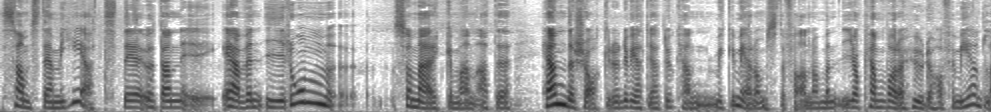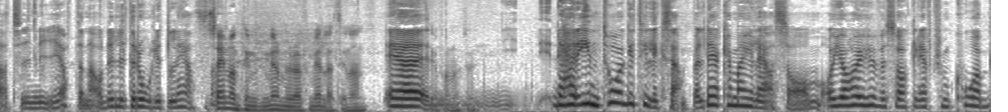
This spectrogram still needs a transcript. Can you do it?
samstämmighet. Det, utan även i Rom så märker man att det händer saker och det vet jag att du kan mycket mer om Stefano men jag kan bara hur det har förmedlats i nyheterna och det är lite roligt att läsa. Säg någonting mer om hur det har förmedlats innan. Eh, det här intåget till exempel, det kan man ju läsa om och jag har ju huvudsakligen eftersom KB,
